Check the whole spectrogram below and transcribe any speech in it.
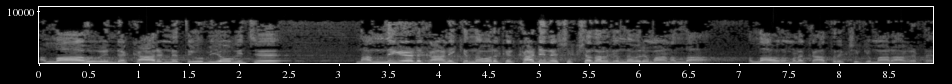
അള്ളാഹുവിന്റെ കാരുണ്യത്തെ ഉപയോഗിച്ച് നന്ദികേട് കാണിക്കുന്നവർക്ക് കഠിന ശിക്ഷ നൽകുന്നവനുമാണ് അള്ളാ അള്ളാഹു നമ്മളെ കാത്തുരക്ഷിക്കുമാറാകട്ടെ.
